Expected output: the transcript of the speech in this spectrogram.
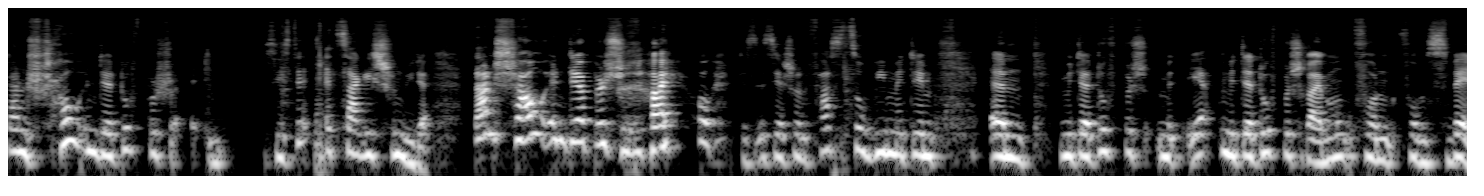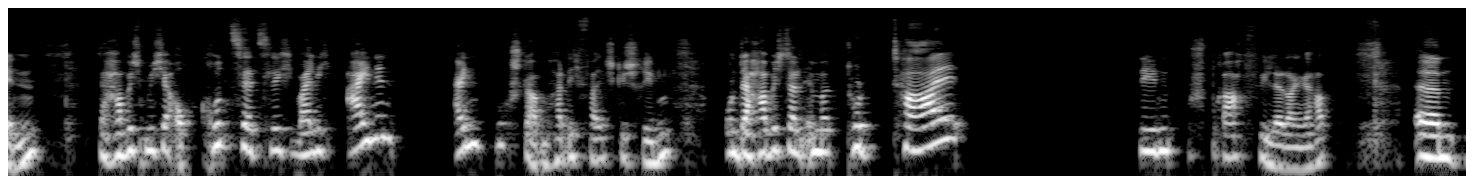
dann schau in der Duftbeschreibung. Siehst du, jetzt sage ich schon wieder. Dann schau in der Beschreibung. Das ist ja schon fast so wie mit dem ähm, mit der Duftbesch mit, ja, mit der Duftbeschreibung von vom Sven. Da habe ich mich ja auch grundsätzlich, weil ich einen einen Buchstaben hatte ich falsch geschrieben und da habe ich dann immer total den Sprachfehler dann gehabt. Ähm,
